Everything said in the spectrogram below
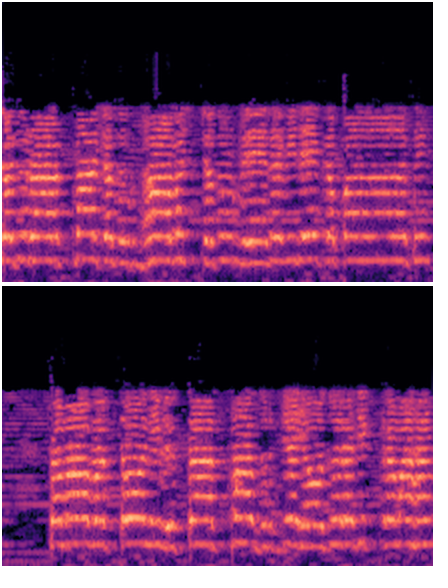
चतुरात्मा चतुर्भावश्चतुर्वेदविदेकपात् समावर्तो निवृत्तात्मा दुर्जयो दुरतिक्रमः।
